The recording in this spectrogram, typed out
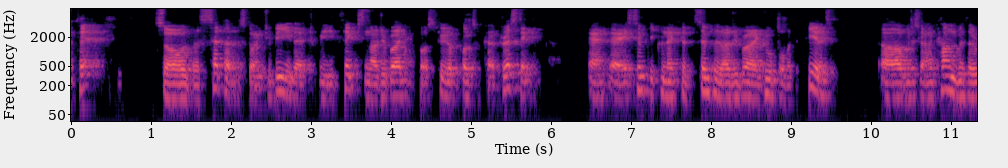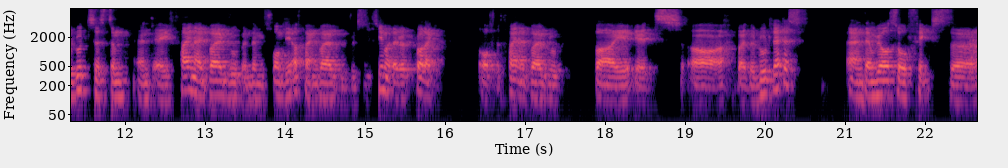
Okay? So the setup is going to be that we fix an algebraic closed field of positive characteristic and a simply connected simple algebraic group over the field uh, which is going to come with a root system and a finite Weyl group, and then we form the affine Weyl group, which is a semi-direct product of the finite Weyl group by its uh, by the root lattice. And then we also fix uh,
